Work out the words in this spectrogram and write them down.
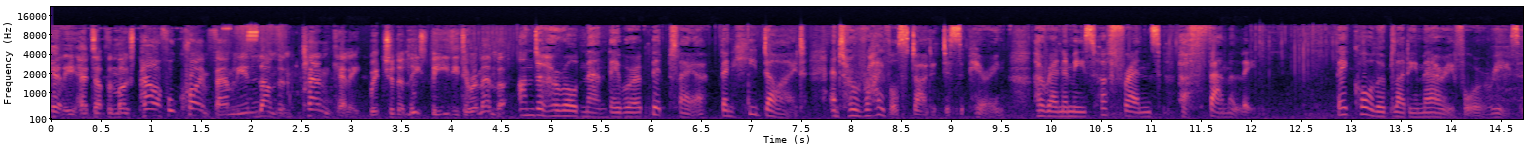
Kelly heads up the most powerful crime family in London, Clan Kelly, which should at least be easy to remember. Under her old man, they were a bit player. Then he died, and her rivals started disappearing. Her enemies, her friends, her family. They call her Bloody Mary for a reason.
